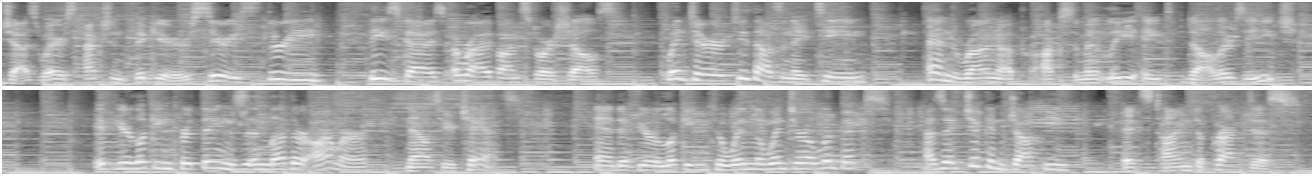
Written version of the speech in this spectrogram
Jazwares Action Figures Series 3. These guys arrive on store shelves winter 2018 and run approximately $8 each. If you're looking for things in leather armor, now's your chance. And if you're looking to win the Winter Olympics as a chicken jockey, it's time to practice.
